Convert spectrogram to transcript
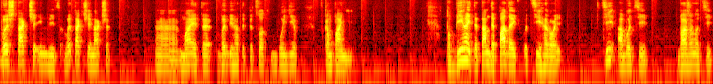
Ви ж так чи інвіце, ви так чи інакше е, маєте вибігати 500 боїв в кампанії. То бігайте там, де падають оці герої. Ці або ці. Бажано ці.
